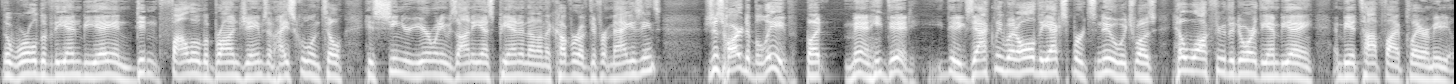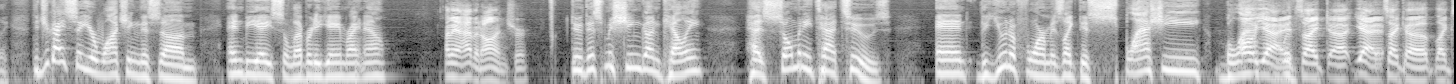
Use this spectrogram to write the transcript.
the world of the NBA and didn't follow LeBron James in high school until his senior year when he was on ESPN and then on the cover of different magazines, it's just hard to believe. But man, he did. He did exactly what all the experts knew, which was he'll walk through the door at the NBA and be a top five player immediately. Did you guys say you're watching this um, NBA celebrity game right now? I mean, I have it on, sure. Dude, this Machine Gun Kelly has so many tattoos, and the uniform is like this splashy black. Oh yeah, it's like uh, yeah, it's like a like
